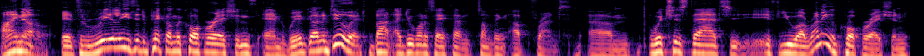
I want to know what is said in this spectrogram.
I know it's real easy to pick on the corporations, and we're going to do it, but I do want to say th- something up front, um, which is that if you are running a corporation,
